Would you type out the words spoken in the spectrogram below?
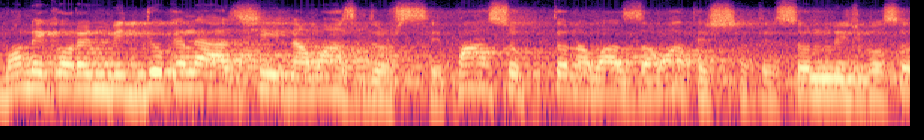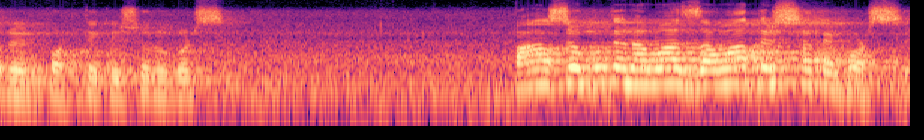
মনে করেন বৃদ্ধকালে আসি নামাজ ধরছে। পাঁচ অক্ত নামাজ জামাতের সাথে, চল্লিশ বছরের পর থেকে শুরু করছে। পাঁচ অক্ত নামাজ জামাতের সাথে পড়ছে।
